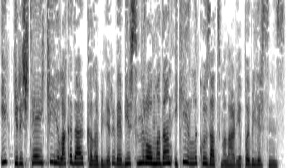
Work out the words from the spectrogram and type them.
ilk girişte 2 yıla kadar kalabilir ve bir sınır olmadan 2 yıllık uzatmalar yapabilirsiniz.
